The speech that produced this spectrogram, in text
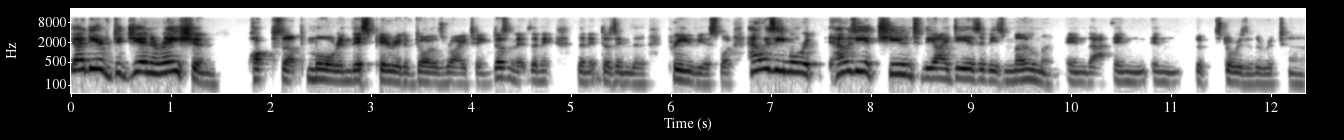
The idea of degeneration pops up more in this period of Doyle's writing, doesn't it, than it than it does in the previous one. How is he more how is he attuned to the ideas of his moment in that in in the stories of the return?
